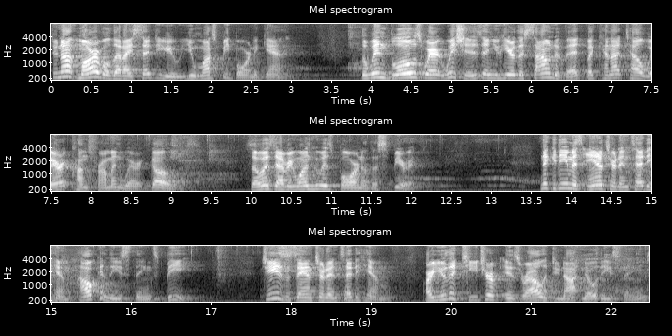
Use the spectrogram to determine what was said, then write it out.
Do not marvel that I said to you, You must be born again. The wind blows where it wishes, and you hear the sound of it, but cannot tell where it comes from and where it goes. So is everyone who is born of the Spirit. Nicodemus answered and said to him, How can these things be? Jesus answered and said to him, Are you the teacher of Israel and do not know these things?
